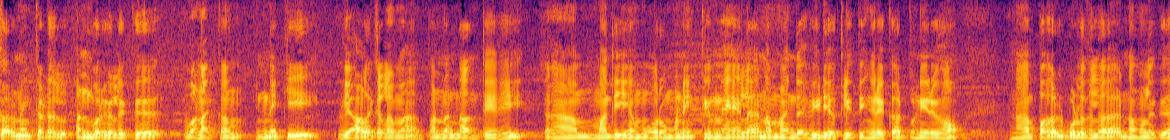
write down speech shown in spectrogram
கருணைக்கடல் அன்பர்களுக்கு வணக்கம். இன்னைக்கு வியாழக்கிழமை பன்னெண்டாம் தேதி மதியம் ஒரு மணிக்கு மேலே நம்ம இந்த வீடியோ கிளிப்பிங் ரெக்கார்ட் பண்ணியிருக்கோம். நான் பகல் பொழுதில் நம்மளுக்கு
